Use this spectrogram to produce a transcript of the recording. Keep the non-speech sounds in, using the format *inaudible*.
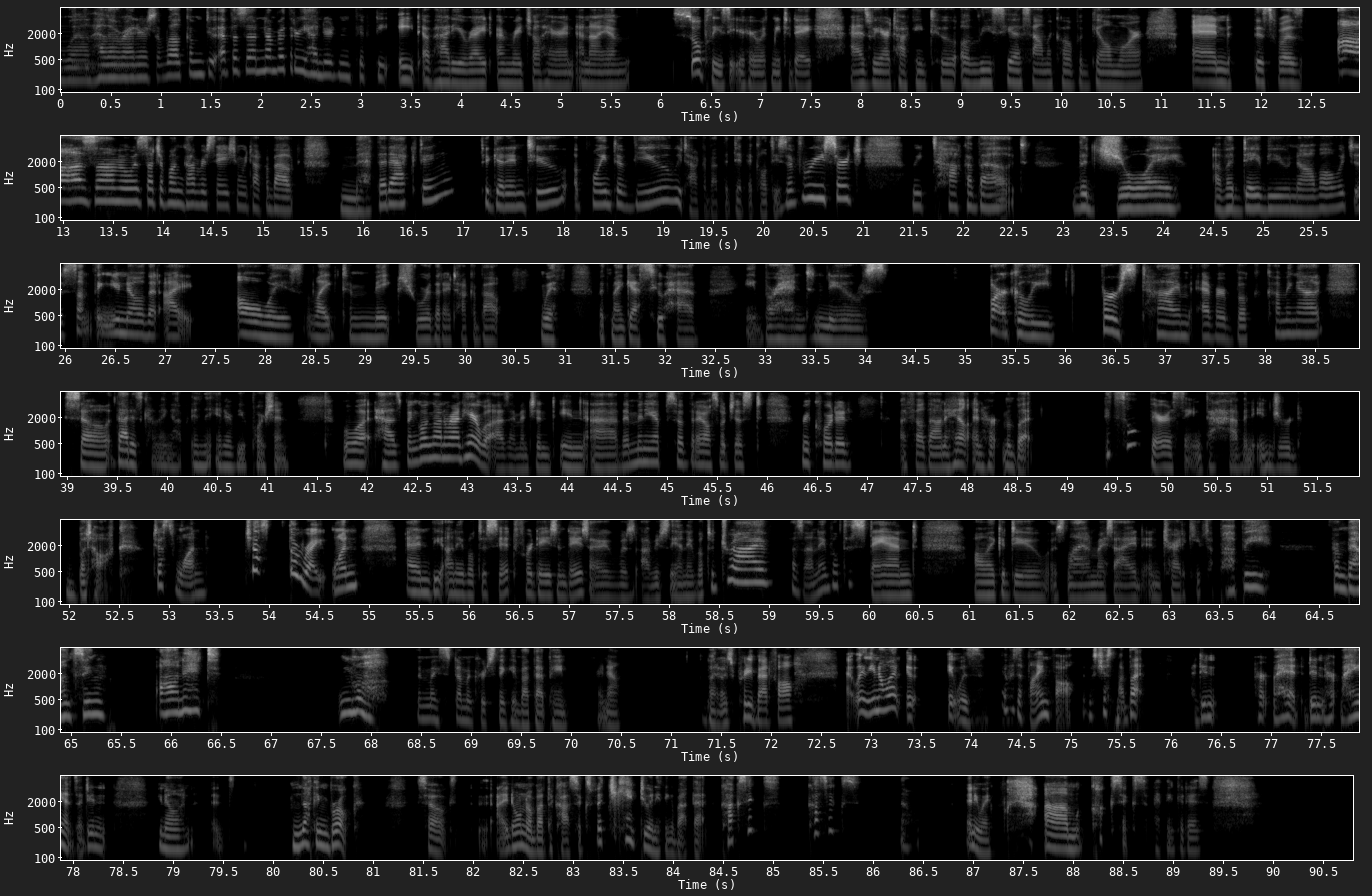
Well, hello, writers. Welcome to episode number 358 of How Do You Write? I'm Rachael Herron, and I am so pleased that you're here with me today as we are talking to Olesya Salnikova Gilmore. And this was awesome. It was such a fun conversation. We talk about method acting to get into a point of view. We talk about the difficulties of research. We talk about the joy of a debut novel, which is something you know that I always like to make sure that I talk about with with my guests who have a brand new sparkly first time ever book coming out. So that is coming up in the interview portion. What has been going on around here? Well, as I mentioned in uh, the mini episode that I also just recorded, I fell down a hill and hurt my butt. It's so embarrassing to have an injured buttock, just one, just the right one, and be unable to sit for days and days. I was obviously unable to drive, I was unable to stand. All I could do was lie on my side and try to keep the puppy from bouncing on it. and my stomach hurts thinking about that pain right now. But it was a pretty bad fall. Well, you know what? It, it was it was a fine fall. It was just my butt. I didn't hurt my head. It didn't hurt my hands. I didn't, you know, nothing broke. So I don't know about the coccyx, but you can't do anything about that. Coccyx? Coccyx? No. Anyway, um, coccyx, I think it is.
